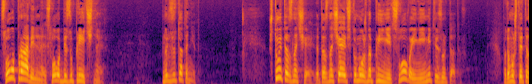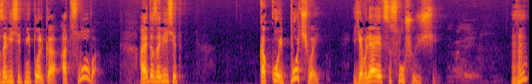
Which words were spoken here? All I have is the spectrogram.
Слово правильное, слово безупречное, но результата нет. Что это означает? Это означает, что можно принять слово и не иметь результатов. Потому что это зависит не только от слова, а это зависит, какой почвой является слушающий. Угу.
